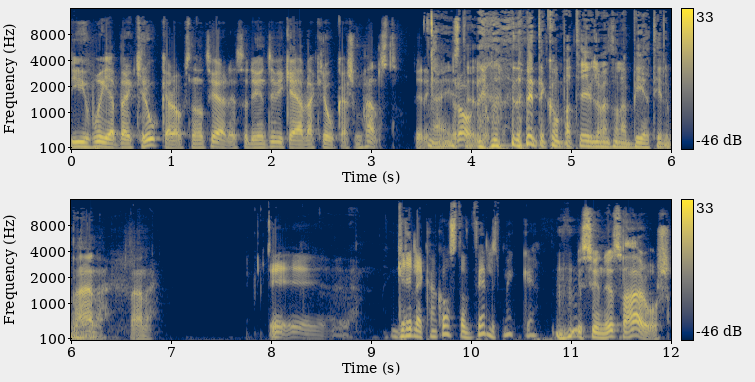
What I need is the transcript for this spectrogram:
är ju Weber-krokar också, notera det. Så det är ju inte vilka jävla krokar som helst. Det är liksom Nej, bra. det. De är inte kompatibla med sådana B-tillbehör. Nej, nej, nej, nej. Det, eh, grillar kan kosta väldigt mycket. I synnerhet så här års.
